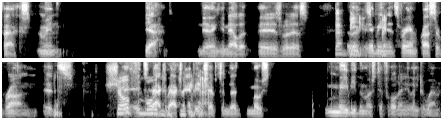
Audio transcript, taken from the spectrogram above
Facts. I mean, yeah, I think you nailed it. It is what it is. That B Look, is I mean, it's a very impressive run. It's show for it's back to back half. championships and the most, maybe the most difficult any league to win.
